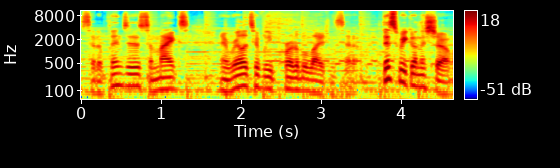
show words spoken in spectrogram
a set of lenses, some mics, and a relatively portable lighting setup. This week on the show,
